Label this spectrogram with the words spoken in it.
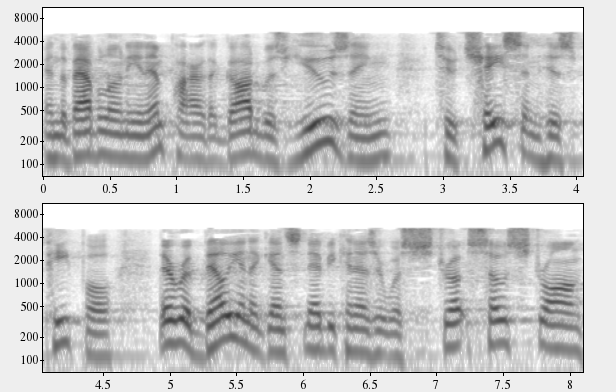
and the Babylonian Empire that God was using to chasten his people, their rebellion against Nebuchadnezzar was stro- so strong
